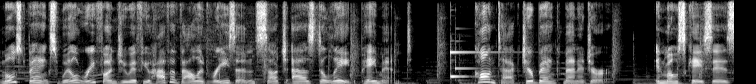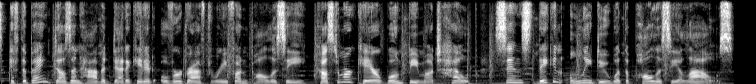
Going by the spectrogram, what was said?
Most banks will refund you if you have a valid reason, such as delayed payment. Contact your bank manager. In most cases, if the bank doesn't have a dedicated overdraft refund policy, customer care won't be much help since they can only do what the policy allows.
